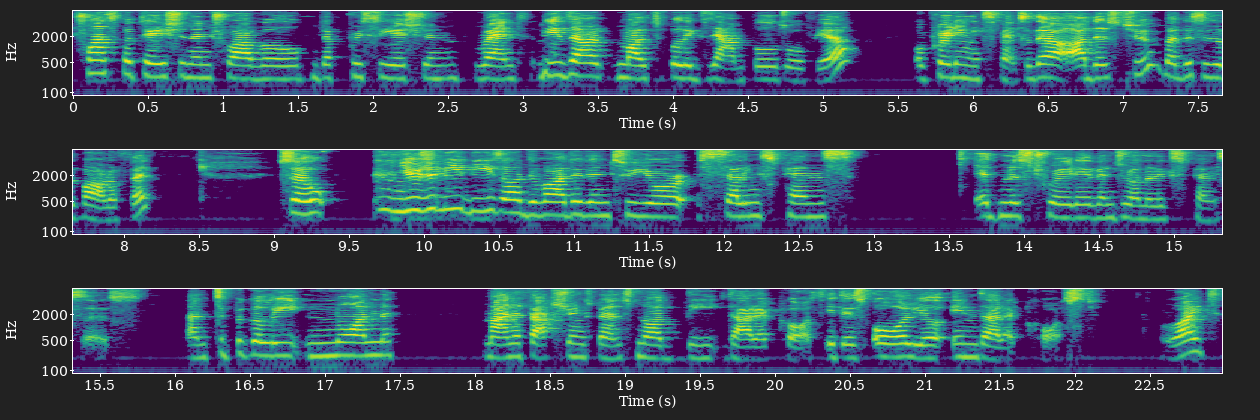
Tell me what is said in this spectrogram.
transportation and travel, depreciation, rent. These are multiple examples of your operating expense. So There are others too, but this is a part of it. So usually these are divided into your selling expense, administrative and general expenses. And typically non manufacturing expense, not the direct cost. It is all your indirect cost, right?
